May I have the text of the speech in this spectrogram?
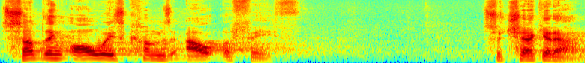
Something always comes out of faith. So check it out.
